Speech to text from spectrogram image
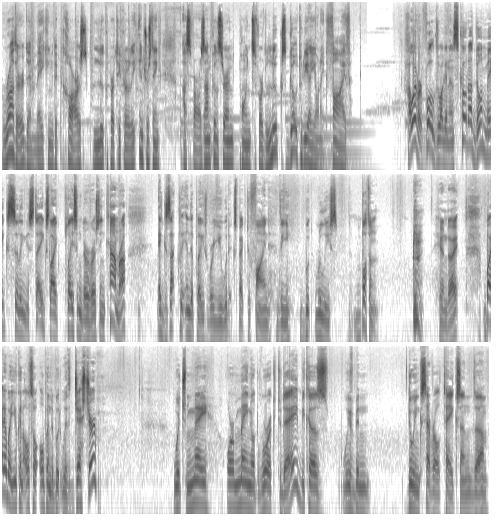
rather than making the cars look particularly interesting. As far as I'm concerned, points for the looks go to the Ioniq 5. However, Volkswagen and Skoda don't make silly mistakes like placing the reversing camera exactly in the place where you would expect to find the boot release button. Hyundai. By the way, you can also open the boot with gesture, which may or may not work today because we've been doing several takes and um,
